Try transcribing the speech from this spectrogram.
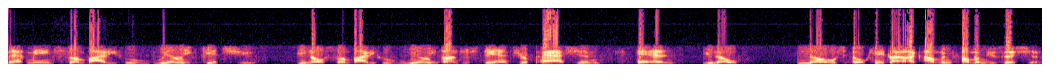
that means somebody who really gets you. You know, somebody who really understands your passion and you know knows okay like I'm a, I'm a musician.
